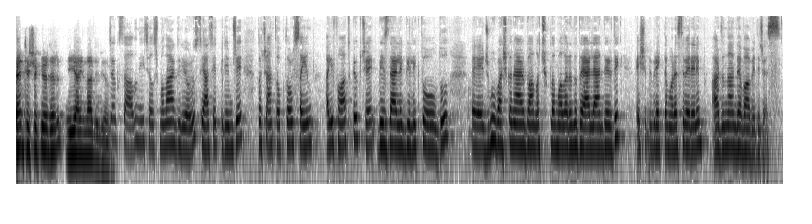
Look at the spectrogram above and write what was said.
Ben teşekkür ederim. İyi yayınlar diliyorum. Çok sağ olun, iyi çalışmalar diliyoruz. Siyaset bilimci doçent doktor Sayın Ali Fuat Gökçe bizlerle birlikte oldu. Ee, Cumhurbaşkanı Erdoğan açıklamalarını değerlendirdik ve şimdi bir reklam arası verelim ardından devam edeceğiz.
